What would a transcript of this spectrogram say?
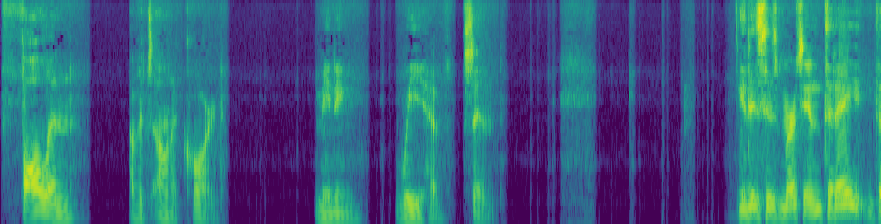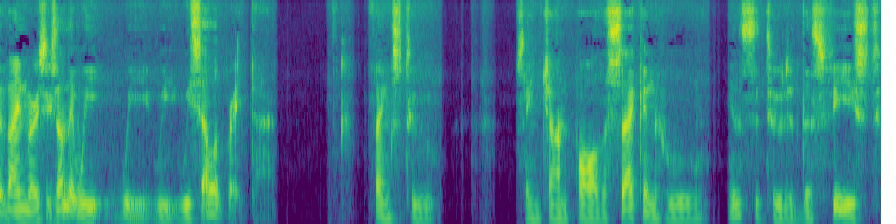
fallen of its own accord, meaning we have sinned. It is His mercy. And today, Divine Mercy Sunday, we, we, we, we celebrate that. Thanks to St. John Paul II, who instituted this feast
